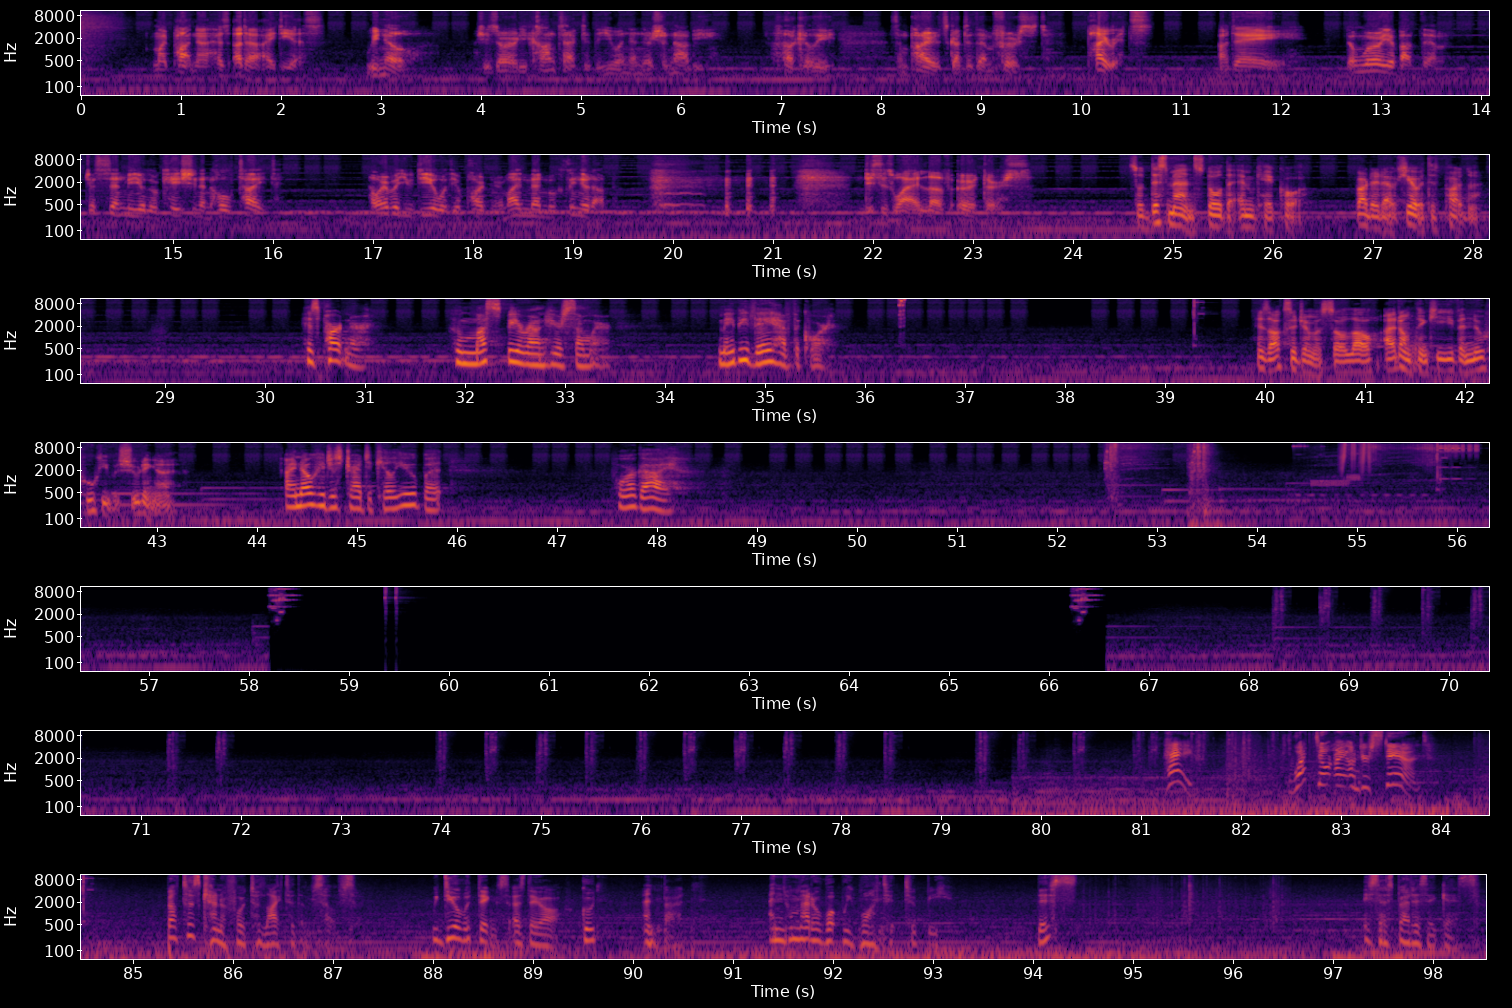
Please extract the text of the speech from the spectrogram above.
My partner has other ideas. We know. She's already contacted the UN and their Shinabi. Luckily, some pirates got to them first. Pirates? Are they... Don't worry about them. Just send me your location and hold tight. However you deal with your partner, my men will clean it up. this is why I love Earthers. So this man stole the MK core, brought it out here with his partner. His partner, who must be around here somewhere. Maybe they have the core. His oxygen was so low, I don't think he even knew who he was shooting at. I know he just tried to kill you, but... Poor guy. What don't I understand? Belters can't afford to lie to themselves. We deal with things as they are, good and bad. And no matter what we want it to be, this is as bad as it gets.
